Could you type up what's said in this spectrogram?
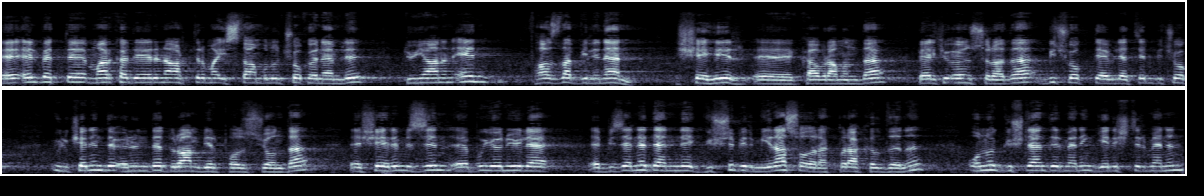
E, elbette marka değerini arttırma İstanbul'un çok önemli. Dünyanın en fazla bilinen şehir e, kavramında belki ön sırada birçok devletin, birçok ülkenin de önünde duran bir pozisyonda. E, şehrimizin e, bu yönüyle e, bize nedenli güçlü bir miras olarak bırakıldığını, onu güçlendirmenin, geliştirmenin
